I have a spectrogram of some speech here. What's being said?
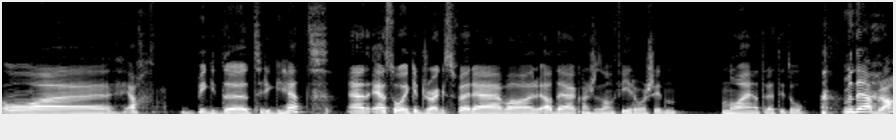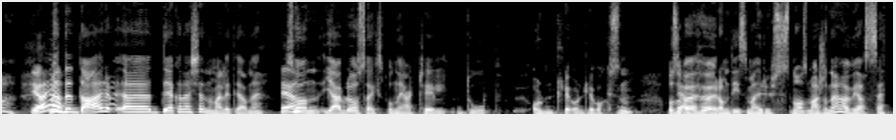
Og ja, bygdetrygghet. Jeg, jeg så ikke drugs før jeg var Ja, det er kanskje sånn fire år siden. Nå er jeg 32. Men det er bra. Ja, ja. Men det der, eh, det kan jeg kjenne meg litt igjen i. Ja. Sånn, jeg ble også eksponert til dop ordentlig, ordentlig voksen. Og så får jeg høre om de som er russ nå, som er sånn ja, vi har sett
